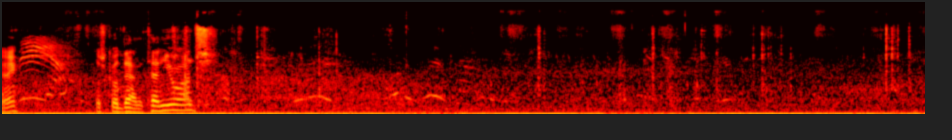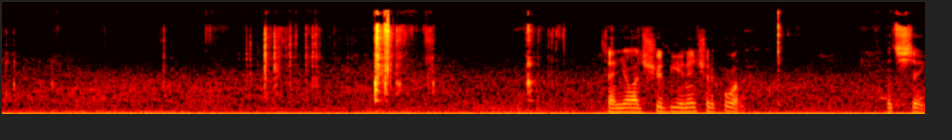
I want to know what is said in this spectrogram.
Okay, let's go down to 10 yards. Ten yards should be an inch and a quarter. Let's see.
